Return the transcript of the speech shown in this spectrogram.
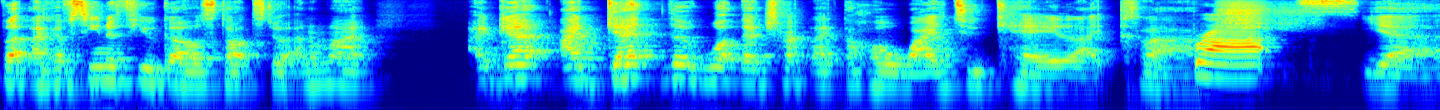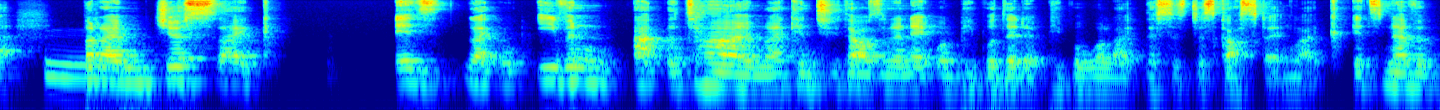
But like I've seen a few girls start to do it, and I'm like, I get, I get the what they're trying, like the whole Y two K like clash. Brats. Yeah, but Mm. I'm just like, it's like even at the time, like in 2008 when people did it, people were like, this is disgusting. Like it's never, do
